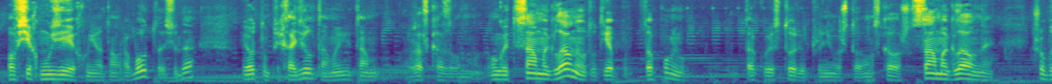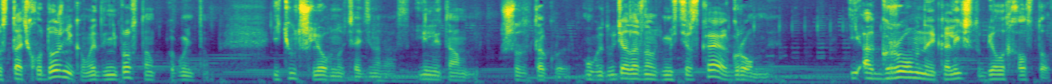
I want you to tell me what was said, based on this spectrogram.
во всех музеях у него там работал, сюда. И вот он приходил там и там рассказывал нам. Он говорит, самое главное, вот тут я запомнил такую историю про него, что он сказал, что самое главное, чтобы стать художником, это не просто там какой-нибудь там этюд шлепнуть один раз или там что-то такое. Он говорит, у тебя должна быть мастерская огромная и огромное количество белых холстов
